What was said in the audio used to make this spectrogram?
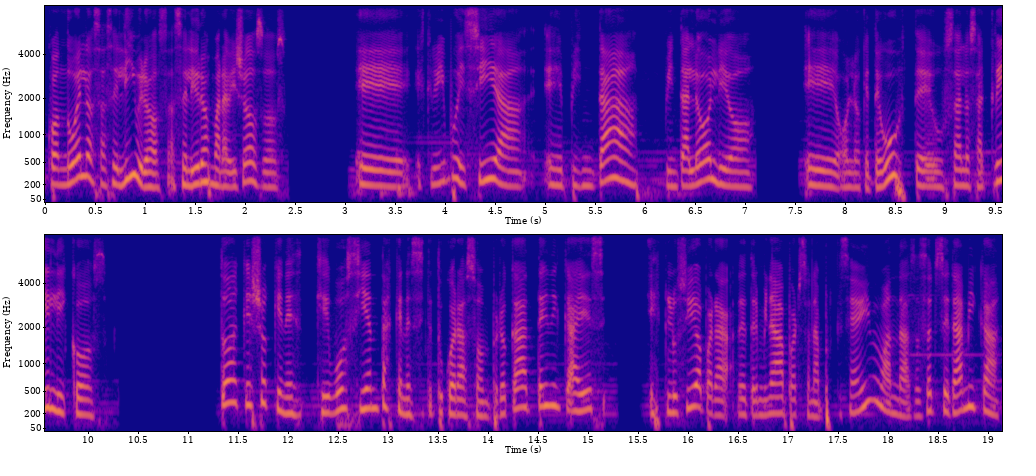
con, duelos hace libros, hace libros maravillosos. Eh, escribí poesía, eh, pintá, pinta al óleo, eh, o lo que te guste, usa los acrílicos. Todo aquello que, que vos sientas que necesite tu corazón, pero cada técnica es exclusiva para determinada persona, porque si a mí me mandas a hacer cerámica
